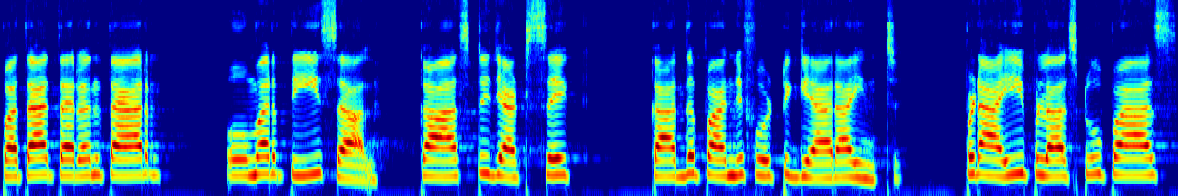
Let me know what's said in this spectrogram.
ਪਤਾ ਤਰਨਤਾਰਨ, ਉਮਰ 30 ਸਾਲ, ਕਾਸਟ ਜੱਟ ਸਿੱਖ, ਕੱਦ 5 ਫੁੱਟ 11 ਇੰਚ। ਪੜ੍ਹਾਈ ਪਲੱਸ 2 ਪਾਸ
